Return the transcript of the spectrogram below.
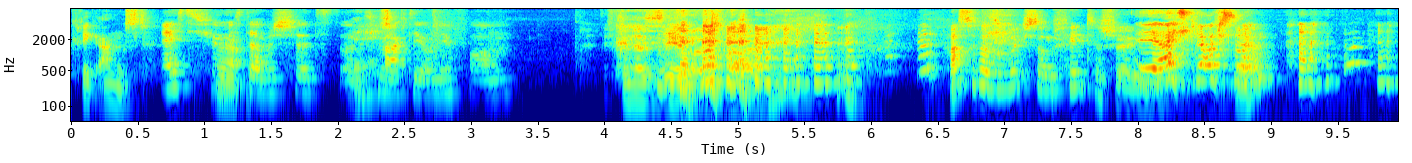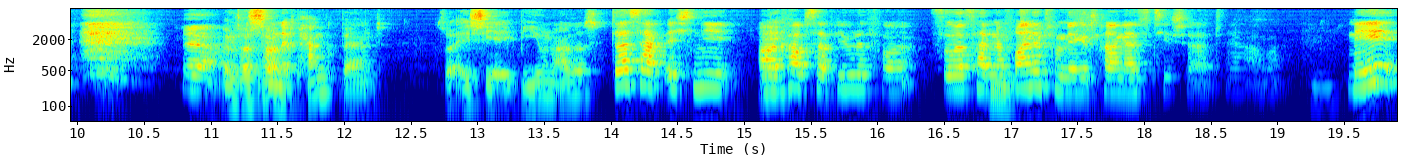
krieg Angst. Echt, ich fühle Ja. mich da beschützt und ich Echt? mag die Uniform. Ich bin da sehr neutral. Hast du da so wirklich so einen Fetisch irgendwie? Ja, ich glaube schon. Ja? Ja. Und was war eine Punkband? So ACAB und alles? Das habe ich nie. All Nee. Cops are beautiful. So, das hat eine Hm. Freundin von mir getragen als T-Shirt. Ja, aber. Nee,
